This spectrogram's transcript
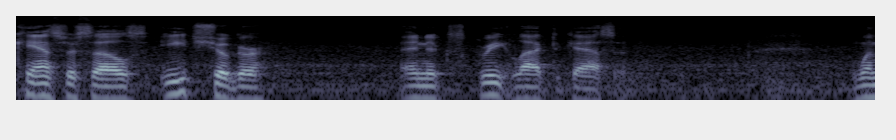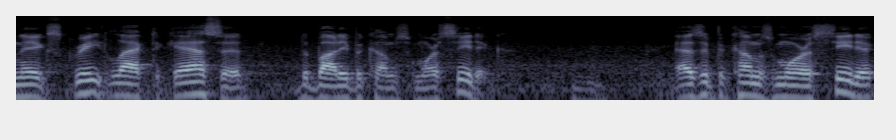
cancer cells eat sugar and excrete lactic acid. When they excrete lactic acid, the body becomes more acidic. Mm. As it becomes more acidic,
